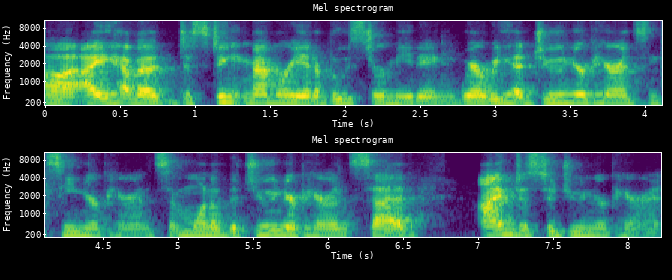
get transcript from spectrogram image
uh, I have a distinct memory at a booster meeting where we had junior parents and senior parents. And one of the junior parents said, I'm just a junior parent.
